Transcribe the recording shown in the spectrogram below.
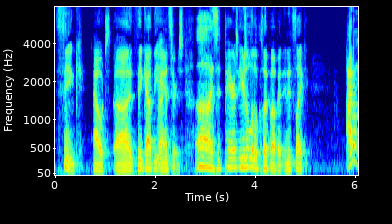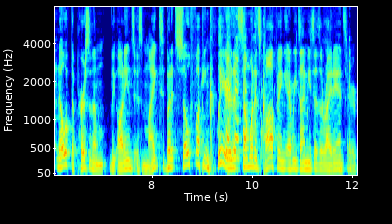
think out uh, think out the Right. answers. Oh, is it pears? Here's a little clip of it, and it's like. I don't know if the person in the audience is mic'd, but it's so fucking clear that someone is coughing every time he says the right answer.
